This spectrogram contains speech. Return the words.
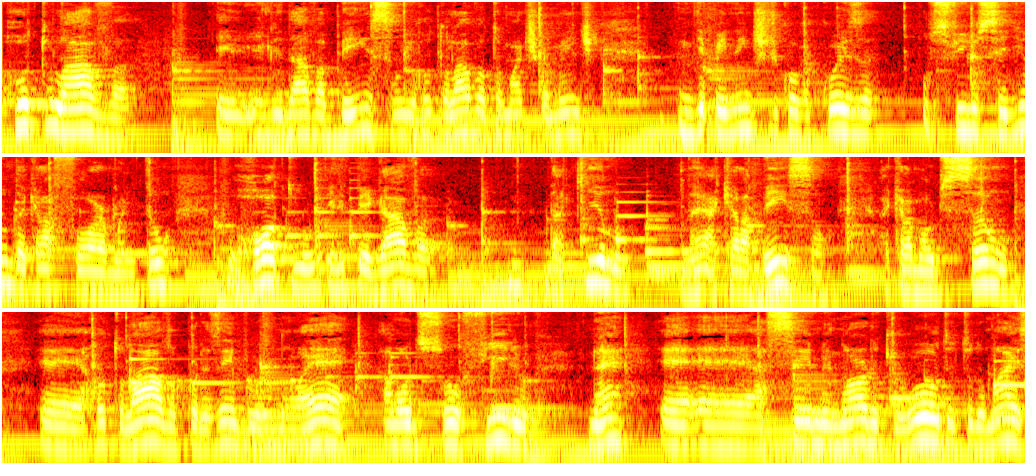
rotulava, ele, ele dava bênção e rotulava automaticamente, independente de qualquer coisa, os filhos seriam daquela forma. Então o rótulo ele pegava daquilo, né, aquela bênção, aquela maldição, é, rotulava, por exemplo, Noé amaldiçoou o filho, né, é, é, a ser menor do que o outro e tudo mais.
